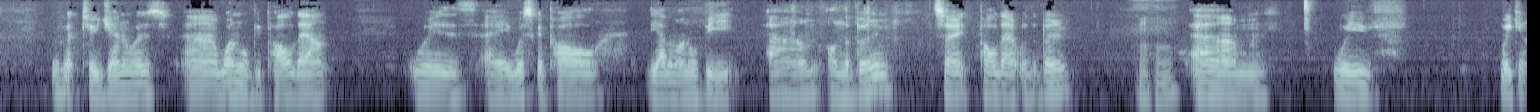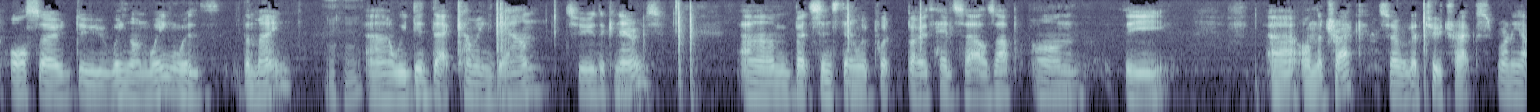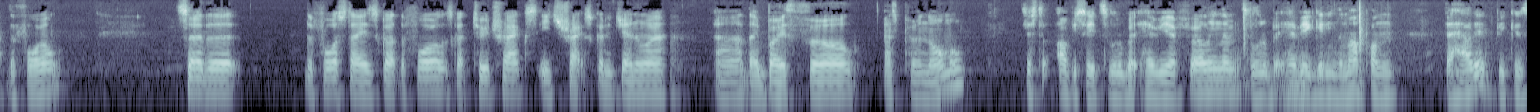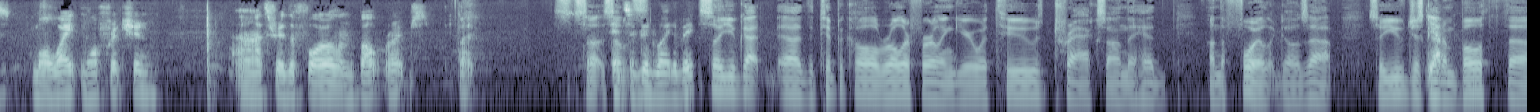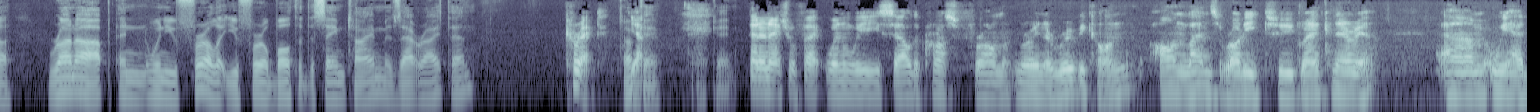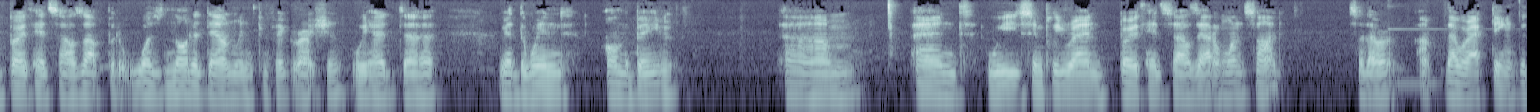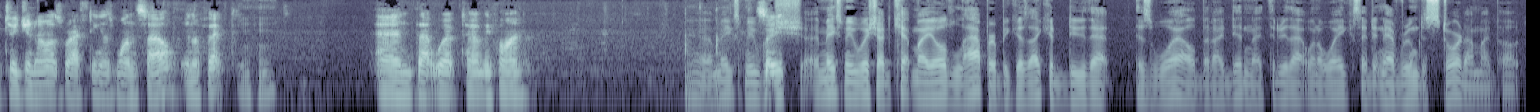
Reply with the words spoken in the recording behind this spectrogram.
We've got two Genoas. Uh, one will be poled out with a whisker pole. The other one will be um, on the boom, so it poled out with the boom. Mm-hmm. Um, we've we can also do wing on wing with the main. Mm-hmm. Uh, we did that coming down to the Canaries, um, but since then we've put both head sails up on the uh, on the track. So we've got two tracks running up the foil. So the the forestay's got the foil. It's got two tracks. Each track's got a Genoa. Uh, they both furl as per normal. Just obviously it's a little bit heavier furling them. It's a little bit heavier getting them up on the halyard because more weight, more friction uh, through the foil and bolt ropes. But so, so, it's a good way to be. So you've got uh, the typical roller furling gear with two tracks on the head on the foil that goes up. So you've just got yep. them both uh, run up, and when you furl it, you furl both at the same time. Is that right then? Correct. Okay. Yep. Okay. And in actual fact, when we sailed across from Marina Rubicon on Lanzarote to Gran Canaria, um, we had both head sails up, but it was not a downwind configuration. We had uh, we had the wind on the beam, um, and we simply ran both head sails out on one side. So they were uh, they were acting. The two Genoas were acting as one sail in effect, mm-hmm. And that worked totally fine. Yeah, it makes me so wish. it makes me wish I'd kept my old lapper because I could do that as well, but I didn't. I threw that one away because I didn't have room to store it on my boat.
